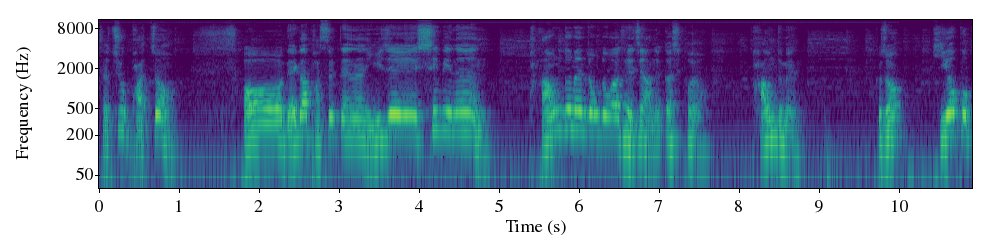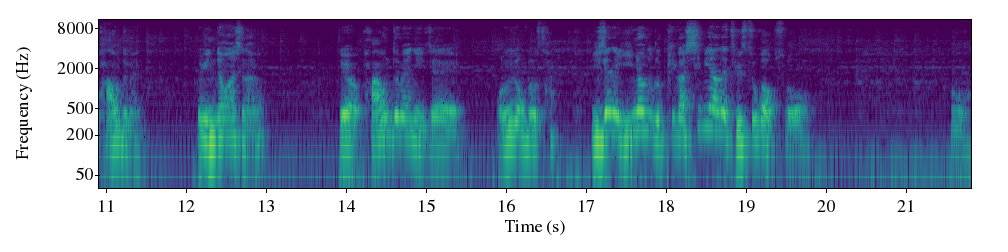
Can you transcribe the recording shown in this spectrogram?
제가 쭉 봤죠. 어, 내가 봤을 때는 이제 10위는 바운드맨 정도가 되지 않을까 싶어요. 바운드맨. 그죠? 기어포 바운드맨. 좀 인정하시나요? 예, 바운드맨이 이제 어느 정도 사, 이제는 2년 루피가 10위 안에 들 수가 없어. 어.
